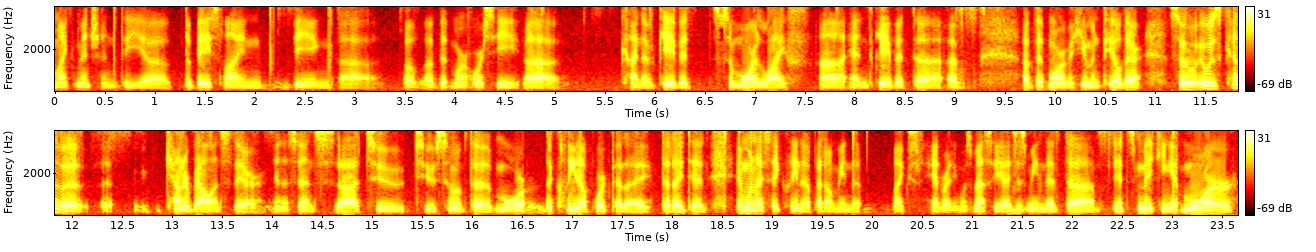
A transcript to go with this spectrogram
Mike mentioned, the the baseline being a, a, bit more horsey kind of gave it some more life uh, and gave it uh, a, a, bit more of a human feel there. So it was kind of a, a counterbalance there, in a sense, uh, to to some of the more the cleanup work that I that I did. And when I say cleanup, I don't mean that Mike's handwriting was messy. I just mean that uh, it's making it more.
